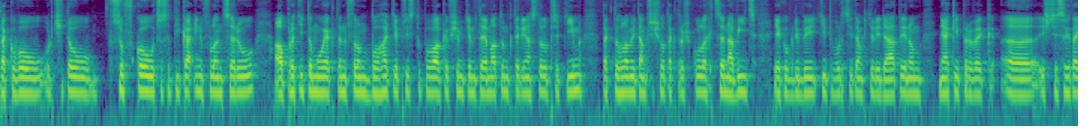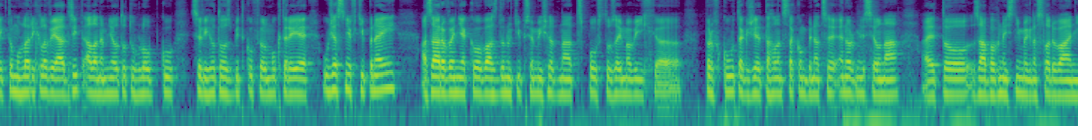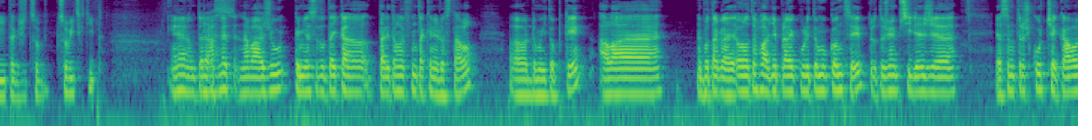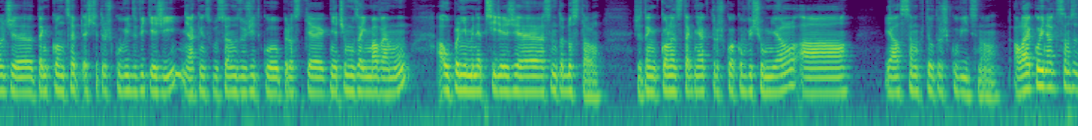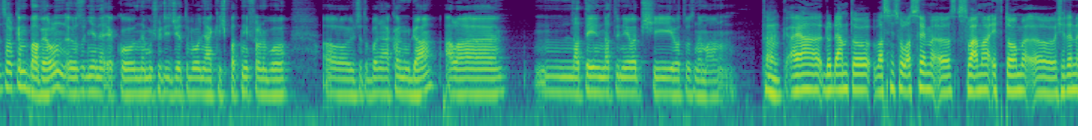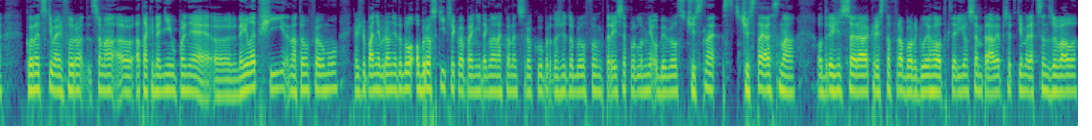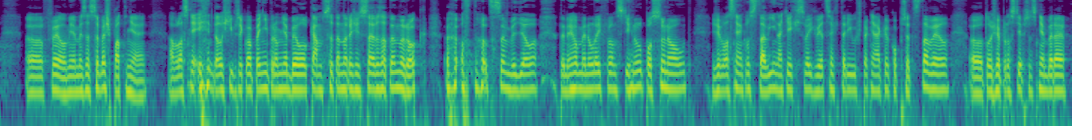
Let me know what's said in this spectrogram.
takovou určitou vsuvkou, co se týká influencerů. A oproti tomu, jak ten film bohatě přistupoval ke všem těm tématům, který nastavil předtím, tak tohle mi tam přišlo tak trošku lehce navíc, jako kdyby ti tvůrci tam chtěli dát jenom nějaký prvek, uh, ještě se tady k tomuhle rychle vyjádřit, ale nemělo to tu hloubku celého toho zbytku filmu, který je úžasně vtipný a zároveň jako vás donutí přemýšlet nad spoustou zajímavých uh, prvků, takže tahle ta kombinace je enormně silná a je to zábavný snímek na sledování, takže co, co víc chtít. Jenom teda yes. hned navážu, ke mně se to teďka, tady tenhle film taky nedostal uh, do mojí topky, ale nebo takhle, ono to hlavně právě kvůli tomu konci, protože mi přijde, že já jsem trošku čekal, že ten koncept ještě trošku víc vytěží, nějakým způsobem z užitku prostě k něčemu zajímavému a úplně mi nepřijde, že jsem to dostal že ten konec tak nějak trošku jako vyšuměl a já jsem chtěl trošku víc, no. Ale jako jinak jsem se celkem bavil, rozhodně ne, jako nemůžu říct, že to byl nějaký špatný film nebo uh, že to byla nějaká nuda, ale mm, na ty, na ty nejlepší letos nemá, no. Tak a já dodám to, vlastně souhlasím uh, s váma i v tom, uh, že ten konec s těma informacemi eh, a tak není úplně uh, nejlepší na tom filmu. Každopádně pro mě to bylo obrovský překvapení takhle na konec roku, protože to byl film, který se podle mě objevil z, čistne, z čista jasna od režiséra Christophera Borgliho, od kterého jsem právě předtím recenzoval uh, film. Je mi ze sebe špatně. A vlastně i další překvapení pro mě bylo, kam se ten režisér za ten rok od toho, co jsem viděl, ten jeho minulý film stihnul posunout, že vlastně jako staví na těch svých věcech, který už tak nějak jako představil, to, že prostě přesně bere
